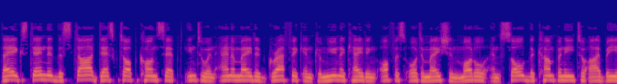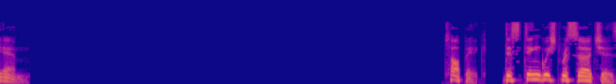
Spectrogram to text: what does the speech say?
They extended the Star desktop concept into an animated graphic and communicating office automation model and sold the company to IBM. Distinguished researchers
